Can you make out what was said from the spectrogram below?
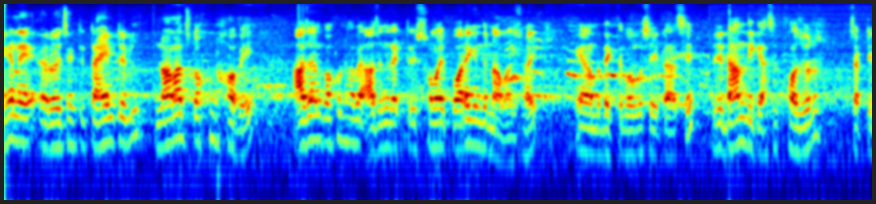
এখানে রয়েছে একটি টাইম টেবিল নামাজ কখন হবে? আজান কখন হবে? আজানের একটা সময় পরে কিন্তু নামাজ হয়। এখানে আমরা দেখতে পাবো সেটা আছে। যে ডান দিকে আছে ফজর, চারটে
